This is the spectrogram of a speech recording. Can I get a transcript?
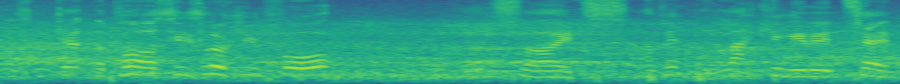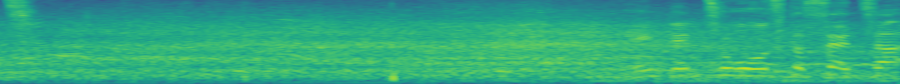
Doesn't get the pass he's looking for. Both sides a bit lacking in intent. Aimed in towards the centre.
